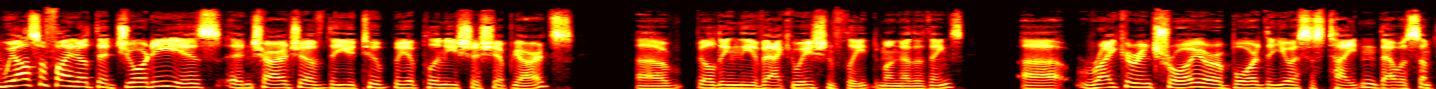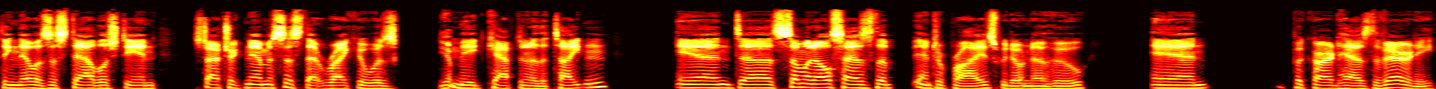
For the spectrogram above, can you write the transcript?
we also find out that Geordi is in charge of the Utopia Planitia shipyards, uh, building the evacuation fleet, among other things. Uh, Riker and Troi are aboard the USS Titan. That was something that was established in Star Trek Nemesis. That Riker was Yep. made captain of the Titan, and uh, someone else has the Enterprise. We don't know who, and Picard has the Verity,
